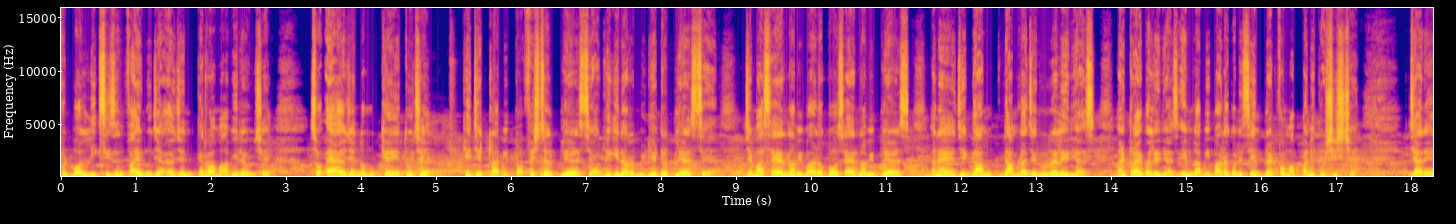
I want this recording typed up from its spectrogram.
ફૂટબોલ લીગ સિઝન ફાઇવનું જે આયોજન કરવામાં આવી રહ્યું છે. સો એ આયોજનનો મુખ્ય હેતુ છે કે જેટલા બી પ્રોફેશનલ પ્લેયર્સ છે ઓર બિગિનર મીડિયેટર પ્લેયર્સ છે, જેમાં શહેરના બી બાળકો, શહેરના બી પ્લેયર્સ અને જે ગામ, ગામડા જે રૂરલ એરિયાઝ અને ટ્રાઇબલ એરિયાઝ એમના બી બાળકોને સેમ પ્લેટફોર્મ આપવાની કોશિશ છે. જ્યારે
